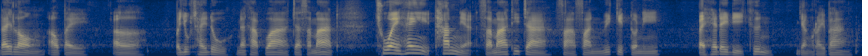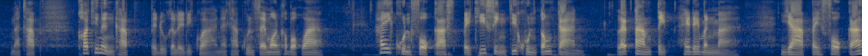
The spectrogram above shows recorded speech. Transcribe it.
ได้ลองเอาไปประยุกต์ใช้ดูนะครับ ว่าจะสามารถช่วยให้ท่านเนี่ยสามารถที่จะฝ่าฟันวิกฤตตัวนี้ไปให้ได้ดีขึ้นอย่างไรบ้างนะครับ ข้อที่หนึ่งครับ ไปดูกันเลยดีกว่านะครับ คุณไซมอนเขาบอกว่า ให้คุณโฟกัสไปที่สิ่งที่คุณต้องการ และตามติดให้ได้มันมา อย่าไปโฟกัส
